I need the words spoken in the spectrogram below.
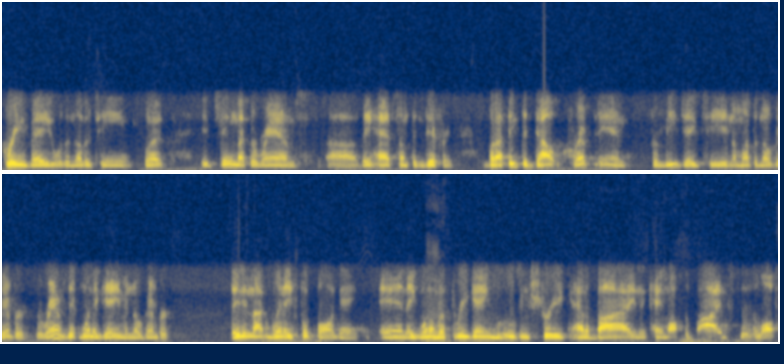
Green Bay was another team, but it seemed like the Rams uh, they had something different. But I think the doubt crept in for me, JT, in the month of November. The Rams didn't win a game in November. They did not win a football game. And they went on a three game losing streak, had a bye, and then came off the bye and still lost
